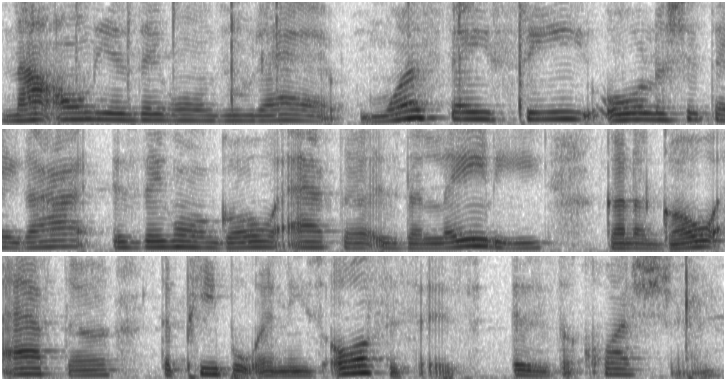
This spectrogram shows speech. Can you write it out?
Not only is they gonna do that, once they see all the shit they got, is they gonna go after, is the lady gonna go after the people in these offices? Is the question.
